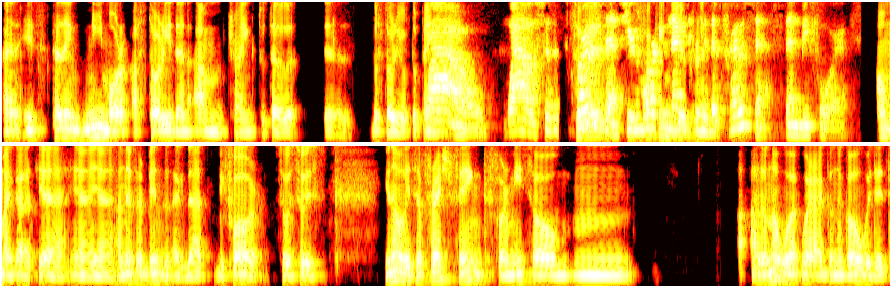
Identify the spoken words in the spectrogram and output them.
And it's telling me more a story than I'm trying to tell the, the story of the painting. Wow. Wow. So the so process, you're more connected different. to the process than before. Oh my God. Yeah. Yeah. Yeah. i never been like that before. So, so it's, you know it's a fresh thing for me so um, I, don't know where, where i'm gonna go with it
